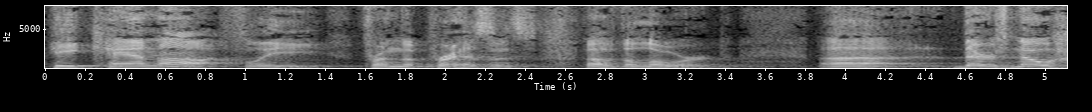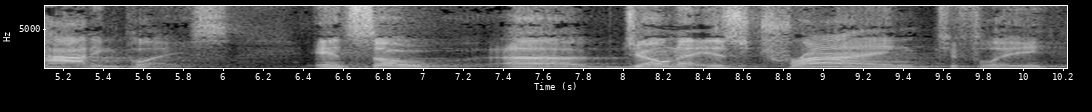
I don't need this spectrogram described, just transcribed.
he cannot flee from the presence of the Lord. Uh, there's no hiding place. And so uh, Jonah is trying to flee.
